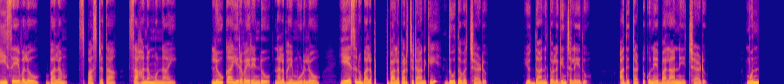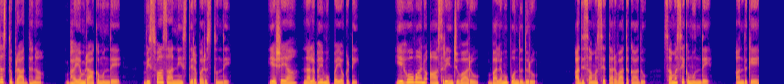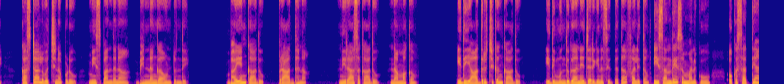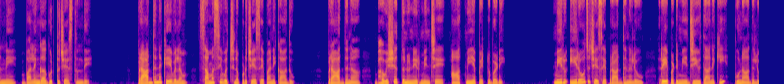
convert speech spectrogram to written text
ఈ సేవలో బలం స్పష్టత సహనం ఉన్నాయి. లూకా ఇరవై రెండు నలభై మూడులో యేసును బలప బలపరచటానికి దూత వచ్చాడు. యుద్ధాన్ని తొలగించలేదు. అది తట్టుకునే బలాన్ని ఇచ్చాడు. ముందస్తు ప్రార్థన భయం రాకముందే విశ్వాసాన్ని స్థిరపరుస్తుంది. యషయా నలభై ముప్పై ఒకటి. యెహోవాను ఆశ్రయించువారు బలము పొందుదురు. అది సమస్య తర్వాత కాదు సమస్యకు ముందే. అందుకే కష్టాలు వచ్చినప్పుడు మీ స్పందన భిన్నంగా ఉంటుంది. భయం కాదు ప్రార్థన. నిరాశ కాదు నమ్మకం. ఇది యాదృచ్ఛికం కాదు ఇది ముందుగానే జరిగిన సిద్ధత ఫలితం. ఈ సందేశం మనకు ఒక సత్యాన్ని బలంగా గుర్తుచేస్తుంది ప్రార్థన కేవలం సమస్య వచ్చినప్పుడు చేసే పని కాదు. ప్రార్థన భవిష్యత్తును నిర్మించే ఆత్మీయ పెట్టుబడి. మీరు ఈరోజు చేసే ప్రార్థనలు రేపటి మీ జీవితానికి పునాదులు.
